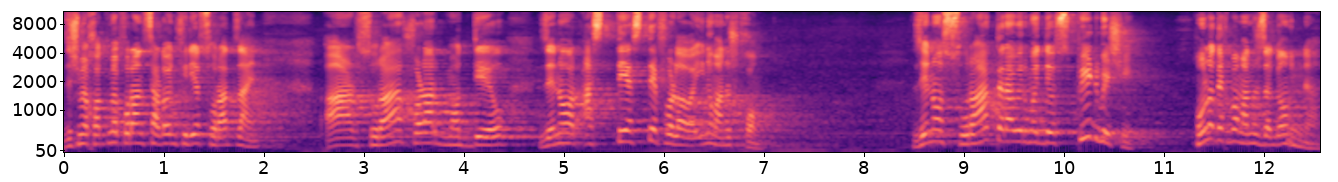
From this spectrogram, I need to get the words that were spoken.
যে সময় খতমে কোরআন ছাড়েন ফিরিয়ে সোরাত যায় আর সোরা ফড়ার মধ্যেও যেন আস্তে আস্তে ফোড়া হয় ইনো মানুষ কম। যেন সোরা তেরাবির মধ্যে স্পিড বেশি। হলো দেখবা মানুষ জাগাও না।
